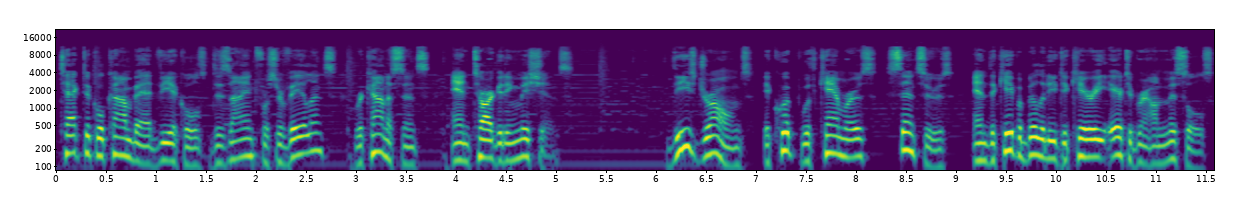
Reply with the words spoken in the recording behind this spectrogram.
tactical combat vehicles designed for surveillance, reconnaissance, and targeting missions. These drones, equipped with cameras, sensors, and the capability to carry air-to-ground missiles,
